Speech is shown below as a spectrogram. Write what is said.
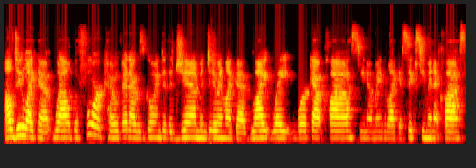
I'll do like a well before COVID, I was going to the gym and doing like a lightweight workout class, you know, maybe like a 60 minute class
